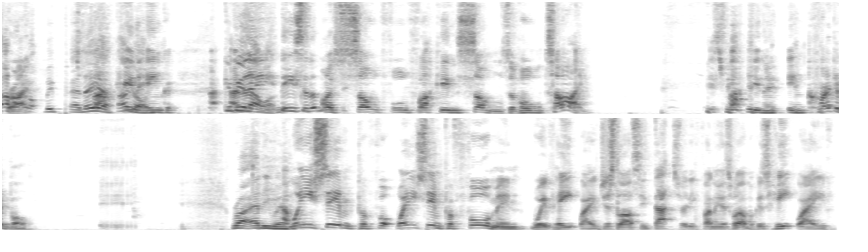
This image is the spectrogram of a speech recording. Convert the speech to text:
Right? got me pen here. Hang on. inc- Give me and they- one. These are the most soulful fucking songs of all time. It's fucking incredible. Right, anyway. And when you see him perfor- when you see him performing with Heatwave, just lastly, that's really funny as well because Heatwave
